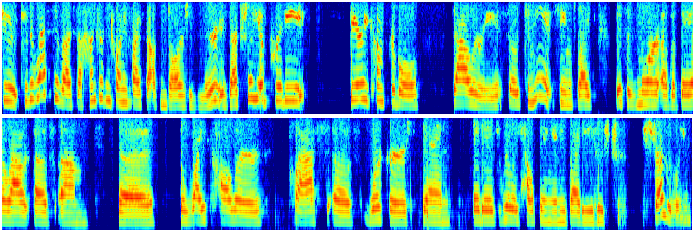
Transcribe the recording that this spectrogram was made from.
to, to the rest of us, $125,000 a year is actually a pretty, very comfortable salary. So to me, it seems like this is more of a bailout of um, the the white collar class of workers than it is really helping anybody who's tr- struggling.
